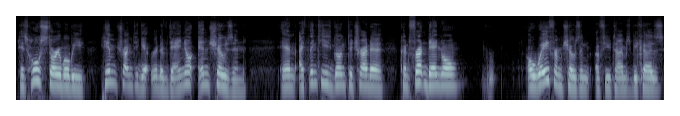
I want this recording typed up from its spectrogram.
His whole story will be him trying to get rid of Daniel and Chozen, and I think he's going to try to confront Daniel away from Chozen a few times because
